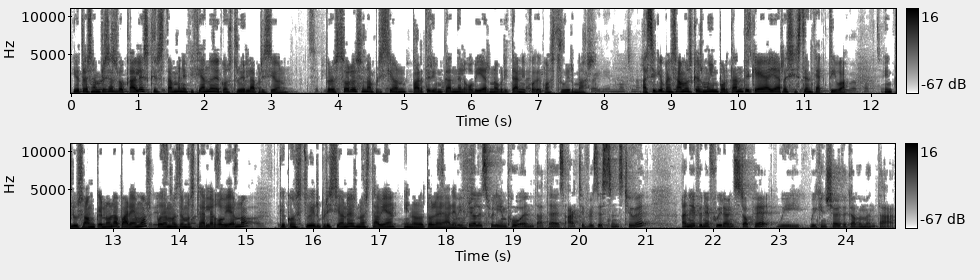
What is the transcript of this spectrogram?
y otras empresas locales que se están beneficiando de construir la prisión. Pero solo es una prisión parte de un plan del gobierno británico de construir más. Así que pensamos que es muy importante que haya resistencia activa. Incluso aunque no la paremos, podemos demostrarle al gobierno que construir prisiones no está bien y no lo We toleraremos. feel it's really important that there's active resistance to it, and even if we don't stop it, we, we can show the government that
